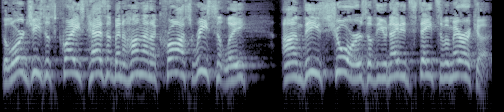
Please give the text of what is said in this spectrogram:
The Lord Jesus Christ hasn't been hung on a cross recently on these shores of the United States of America.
